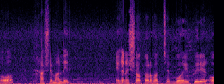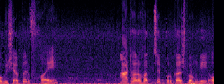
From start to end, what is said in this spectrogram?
ও হাসেম আলীর এখানে সতেরো হচ্ছে বহিপীরের অভিশাপের ভয়ে, আঠারো হচ্ছে প্রকাশভঙ্গি ও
